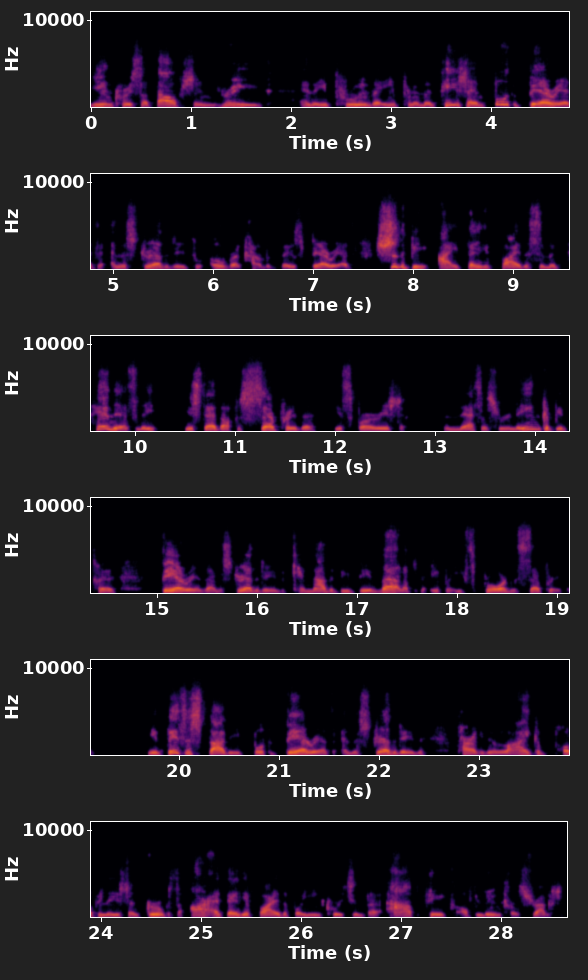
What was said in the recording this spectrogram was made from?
increase adoption rate and improve the implementation, both barriers and strategy to overcome those barriers should be identified simultaneously instead of separate exploration. The necessary link between barriers and strategies cannot be developed if explored separately. In this study, both barriers and strategies targeting like population groups are identified for increasing the uptake of lean construction.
